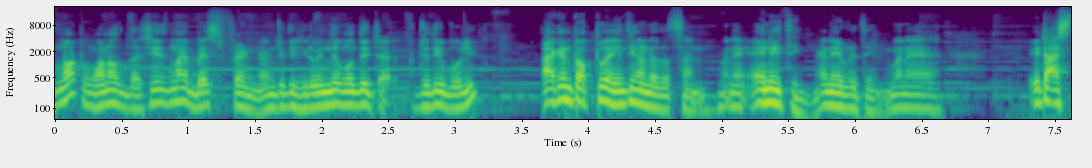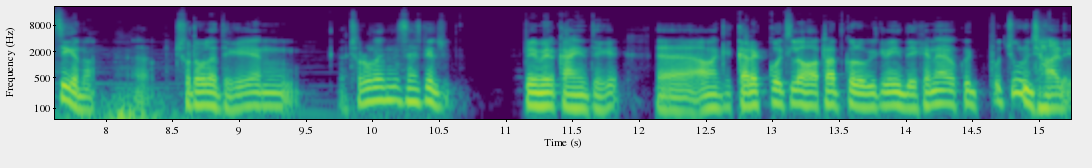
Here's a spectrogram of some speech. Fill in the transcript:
not one of the she is my best friend আমি যদি হিরোইনদের মধ্যে যদি বলি I can talk to anything under the sun মানে এনিথিং অ্যান্ড এভরিথিং মানে এটা আজ থেকে নয় আহ, থেকে। অ্যান্ড ছোটবেলা থেকে আজকে প্রেমের কাহিনী থেকে আমাকে কারেক্ট করছিল হঠাৎ করে নিয়ে দেখে না প্রচুর ঝাড়ে।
